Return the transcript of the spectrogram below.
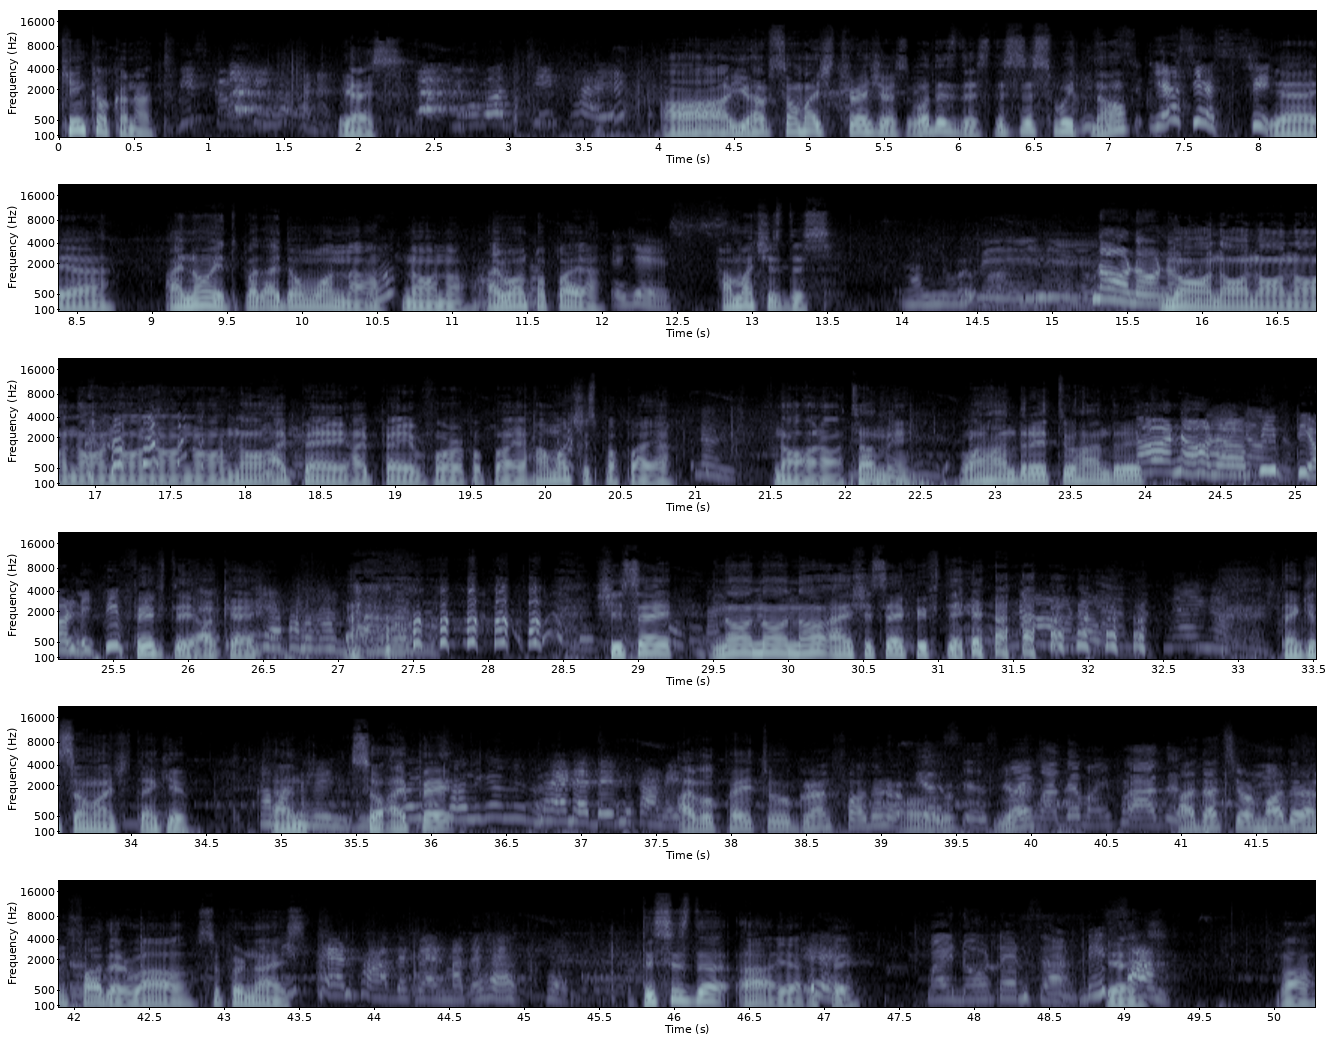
King coconut. Yes. You want cheap Thai? Ah, you have so much treasures. What is this? This is a sweet, no? Yes, yes, sweet. Yeah, yeah. I know it, but I don't want now. No, no. I want papaya. Uh, yes. How much is this? No, no, no. No, no, no, no, no, no, no, no, no. I pay. I pay for papaya. How much is papaya? No. No, no. Tell me. 100, 200, No, no, no, 50 only, 50. 50. Okay. She say no, no, no, and she say 50. No, no. Thank you so much. Thank you. Come And so I pay. I will pay to grandfather or Yes, yes. My mother, my father. Ah, that's your mother and father. Wow, super nice. This grandfather, grandmother have. have. This is the ah yeah okay my daughter and son. This Yes. one. wow.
